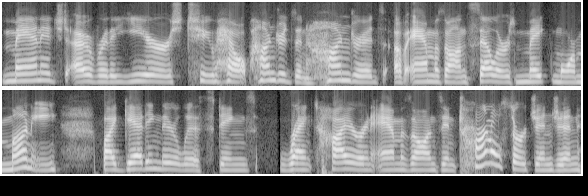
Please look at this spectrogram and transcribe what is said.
managed over the years to help hundreds and hundreds of Amazon sellers make more money by getting their listings ranked higher in Amazon's internal search engine,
